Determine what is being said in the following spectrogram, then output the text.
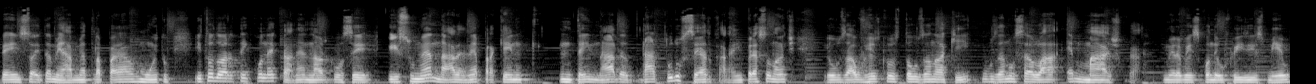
Tem isso aí também, me atrapalhava muito. E toda hora tem que conectar, né? Na hora que você. Isso não é nada, né? Para quem não tem nada, dá tudo certo, cara. É impressionante. Eu usava o jeito que eu estou usando aqui, usando o celular é mágico, cara. Primeira vez quando eu fiz isso meu,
